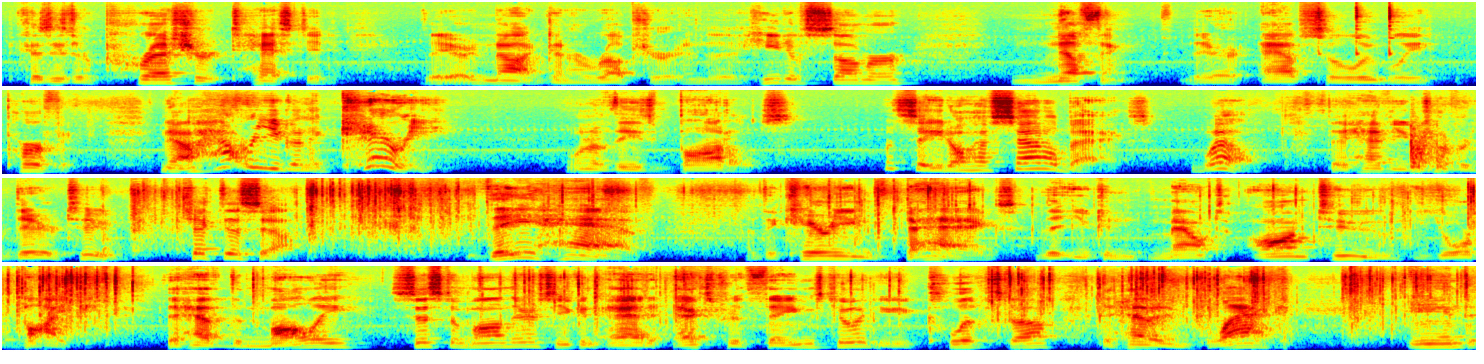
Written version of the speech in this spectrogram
because these are pressure tested. They are not going to rupture. In the heat of summer, nothing they're absolutely perfect. Now, how are you going to carry one of these bottles? Let's say you don't have saddlebags. Well, they have you covered there too. Check this out. They have the carrying bags that you can mount onto your bike. They have the MOLLE system on there so you can add extra things to it. You can clip stuff. They have it in black and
